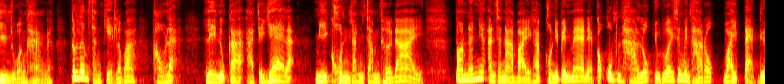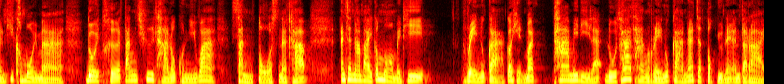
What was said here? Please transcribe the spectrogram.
ยืนอยู่ห่างๆนะ ก็เริ่มสังเกตแล้วว่าเอาละเรนุกาอาจจะแย่ละ มีคนดันจำเธอได้ ตอนนั้นเนี่ยอัญชนาใบครับ คนที่เป็นแม่เนี่ยก็อุ้มทารกอยู่ด้วย ซึ่งเป็นทารกวัย 8 เดือนที่ขโมยมา โดยเธอตั้งชื่อทารกคนนี้ว่าซันโตสนะครับ อัญชนาใบก็มองไปที่เรนุกาก็เห็นว่า ท่าไม่ดีแล้ว ดูท่าทางเรนุกาน่าจะตกอยู่ในอันตราย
